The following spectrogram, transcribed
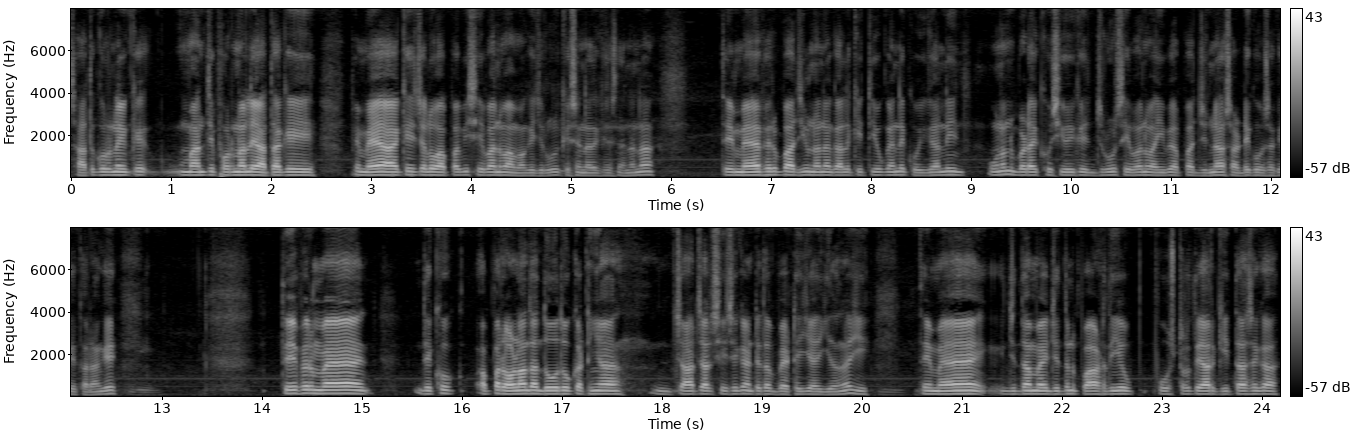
ਸਤਿਗੁਰੂ ਨੇ ਕਿ ਮਨ 'ਚ ਫੁਰਨਾ ਲਿਆਤਾ ਕਿ ਫਿਰ ਮੈਂ ਆ ਕੇ ਚਲੋ ਆਪਾਂ ਵੀ ਸੇਵਾ ਨਿਭਾਵਾਂਗੇ ਜ਼ਰੂਰ ਕਿਸੇ ਨਾ ਕਿਸੇ ਦਿਨ ਨਾ ਤੇ ਮੈਂ ਫਿਰ ਭਾਜੀ ਉਹਨਾਂ ਨਾਲ ਗੱਲ ਕੀਤੀ ਉਹ ਕਹਿੰਦੇ ਕੋਈ ਗੱਲ ਨਹੀਂ ਉਹਨਾਂ ਨੂੰ ਬੜਾ ਖੁਸ਼ੀ ਹੋਈ ਕਿ ਜ਼ਰੂਰ ਸੇਵਾ ਨਿਭਾਈ ਵੀ ਆਪਾਂ ਜਿੰਨਾ ਸਾਡੇ ਕੋਲ ਹੋ ਸਕੇ ਕਰਾਂਗੇ। ਤੇ ਫਿਰ ਮੈਂ ਦੇਖੋ ਆਪਾਂ ਰੌਲਾਂ ਦਾ ਦੋ ਦੋ ਇਕੱਠੀਆਂ ਚਾਰ ਚਾਰ ਛੇ ਛੇ ਘੰਟੇ ਤਾਂ ਬੈਠੇ ਹੀ ਜਾਈਦਾ ਨਾ ਜੀ। ਤੇ ਮੈਂ ਜਿੱਦਾਂ ਮੈਂ ਜਿੱਦਣ ਪਾਠ ਦੀ ਉਹ ਪੋਸਟਰ ਤਿਆਰ ਕੀਤਾ ਸੀਗਾ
